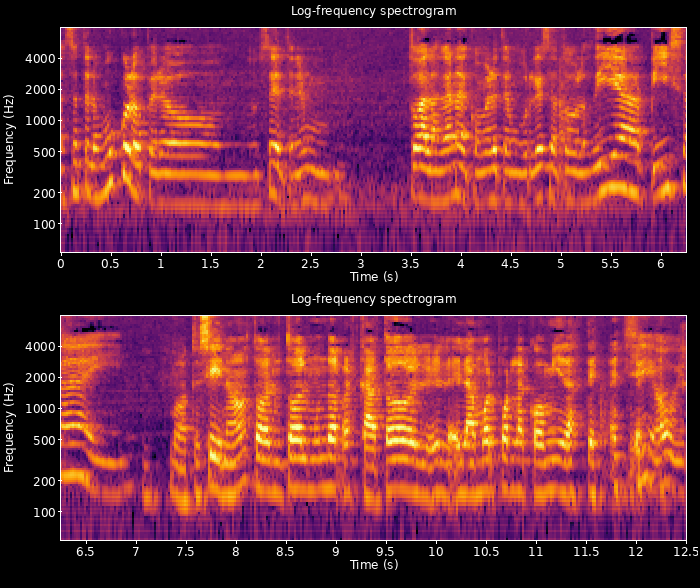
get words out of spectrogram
hacerte los músculos, pero no sé, tener todas las ganas de comerte hamburguesa todos los días, pizza y Bueno, te- sí, ¿no? Todo, el- todo el mundo rescató el, el- el amor por la comida este año. sí, obvio.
